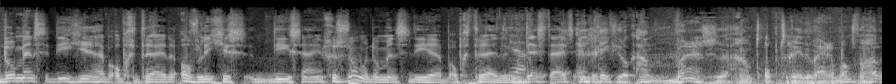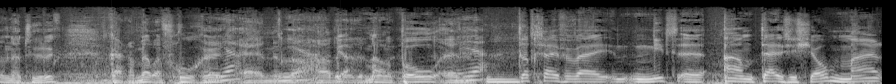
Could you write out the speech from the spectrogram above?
door mensen die hier hebben opgetreden. Of liedjes die zijn gezongen door mensen die hier hebben opgetreden Ja. destijds. En geef je ook aan waar ze aan het optreden waren. Want we hadden natuurlijk Caramella vroeger. Ja. En we Ja. hadden Ja, de nou, Monopol. En Ja. Dat geven wij niet eh, aan tijdens de show. Maar eh,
